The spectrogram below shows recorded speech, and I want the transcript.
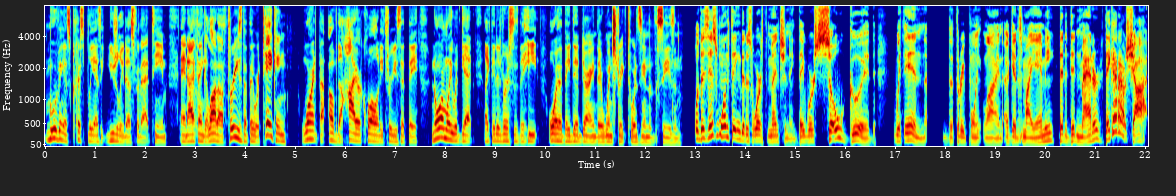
moving as crisply as it usually does for that team. And I think a lot of threes that they were taking weren't the, of the higher quality threes that they normally would get, like they did versus the Heat, or that they did during their win streak towards the end of the season. Well, this is one thing that is worth mentioning. They were so good within the three point line against Miami that it didn't matter. They got outshot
